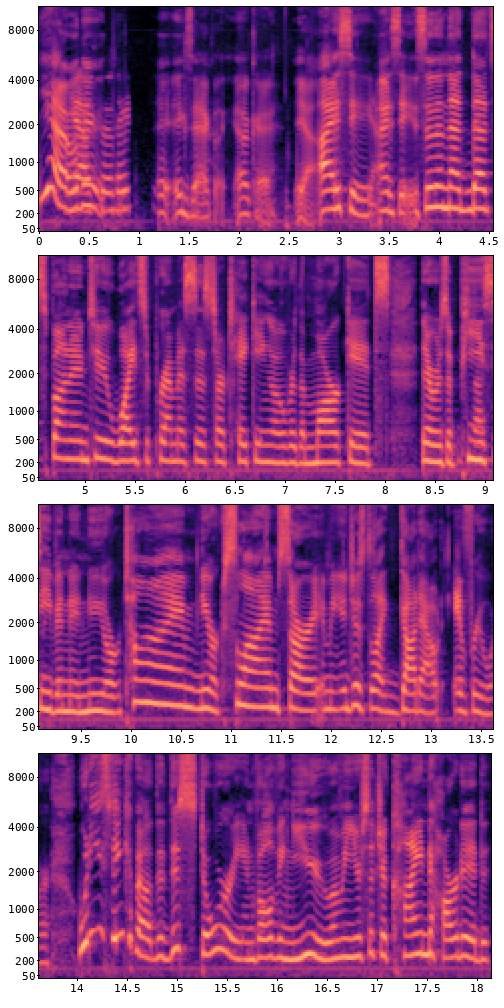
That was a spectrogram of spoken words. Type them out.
Yeah, well, yeah, they, so they Exactly. Okay. Yeah, I see. I see. So then that that spun into white supremacists are taking over the markets. There was a piece Exactly. even in New York Times, New York Slime. Sorry, I mean it just like got out everywhere. What do you think about that? This story involving you. I mean, you're such a kind-hearted,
